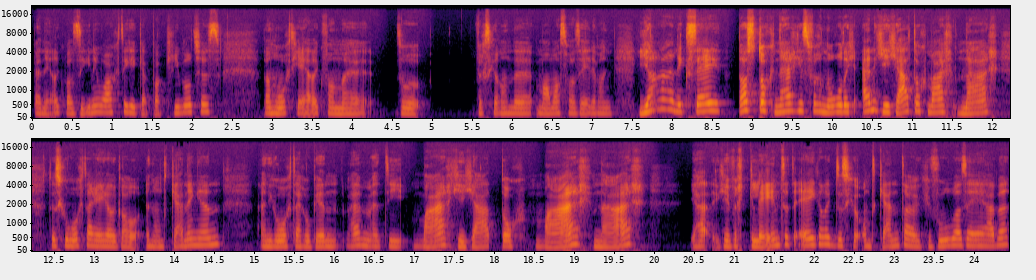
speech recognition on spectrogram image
ben eigenlijk wat zenuwachtig, ik heb wat kriebeltjes. Dan hoort je eigenlijk van zo verschillende mama's wat zeiden van ja, en ik zei, dat is toch nergens voor nodig en je gaat toch maar naar. Dus je hoort daar eigenlijk al een ontkenning in. En je hoort daar ook in hè, met die maar, je gaat toch maar naar. Ja, je verkleint het eigenlijk, dus je ontkent dat gevoel wat zij hebben.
